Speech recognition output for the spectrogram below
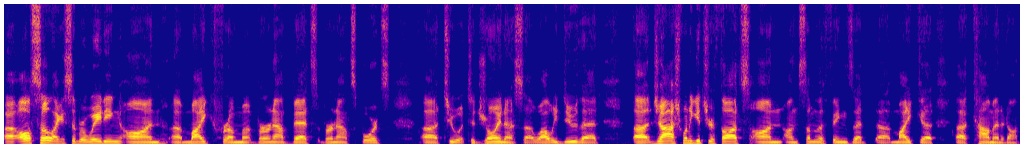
Uh, also, like I said, we're waiting on uh, Mike from uh, Burnout Bets, Burnout Sports, uh, to uh, to join us. Uh, while we do that, Josh, want to get your thoughts on on some of the things that Mike commented on.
